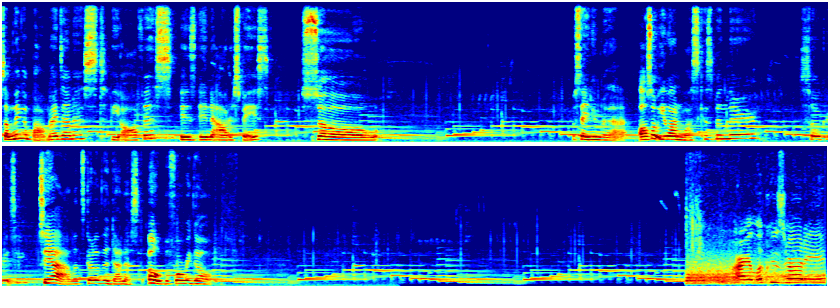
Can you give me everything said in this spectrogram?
Something about my dentist, the office is in outer space. So, stay tuned for that. Also, Elon Musk has been there. So crazy. So yeah, let's go to the dentist. Oh, before we go, Alright, look who's ready.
